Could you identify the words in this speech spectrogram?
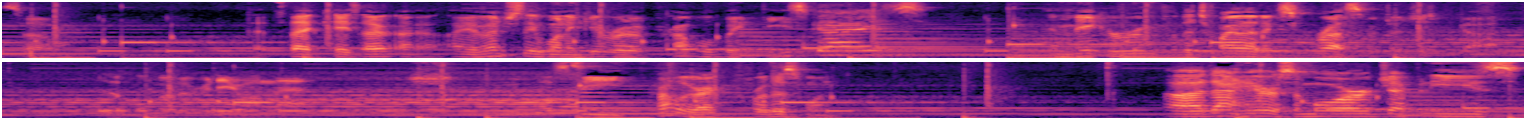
So that's that case. I, I eventually want to get rid of probably these guys and make room for the Twilight Express, which I just probably right before this one. Uh, down here are some more Japanese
